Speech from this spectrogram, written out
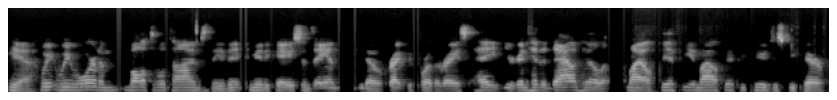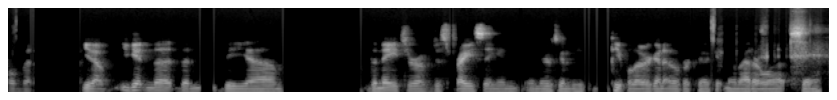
Yeah, we, we warned them multiple times in the event communications and you know right before the race. Hey, you're going to hit a downhill at mile 50 and mile 52. Just be careful. But you know, you get in the the the um, the nature of just racing, and, and there's going to be people that are going to overcook it no matter what. So.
